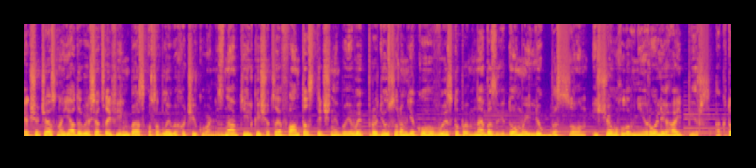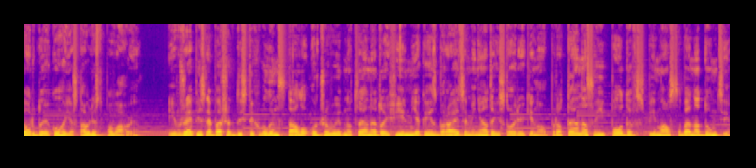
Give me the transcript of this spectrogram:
Якщо чесно, я дивився цей фільм без особливих очікувань. Знав тільки, що це фантастичний бойовик, продюсером якого виступив небезвідомий Люк Бессон, і що в головній ролі Гай Пірс, актор, до якого я ставлюсь з повагою. І вже після перших 10 хвилин стало очевидно, це не той фільм, який збирається міняти історію кіно. Проте на свій подив спіймав себе на думці.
